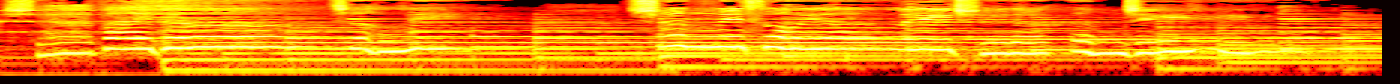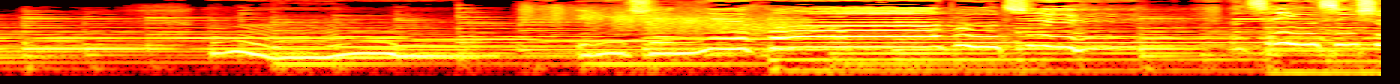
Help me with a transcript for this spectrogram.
雪白的脚印，是你昨夜离去的痕迹。轻轻数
